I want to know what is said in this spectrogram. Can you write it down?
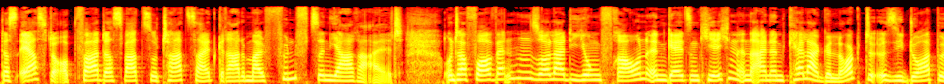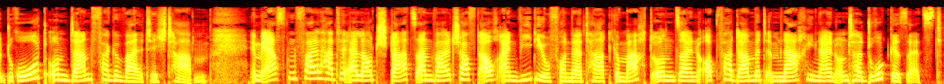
Das erste Opfer, das war zur Tatzeit gerade mal 15 Jahre alt. Unter Vorwänden soll er die jungen Frauen in Gelsenkirchen in einen Keller gelockt, sie dort bedroht und dann vergewaltigt haben. Im ersten ersten Fall hatte er laut Staatsanwaltschaft auch ein Video von der Tat gemacht und sein Opfer damit im Nachhinein unter Druck gesetzt.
